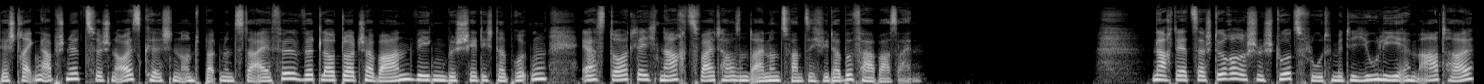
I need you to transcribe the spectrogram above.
Der Streckenabschnitt zwischen Euskirchen und Bad Münstereifel wird laut Deutscher Bahn wegen beschädigter Brücken erst deutlich nach 2021 wieder befahrbar sein. Nach der zerstörerischen Sturzflut Mitte Juli im Ahrtal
